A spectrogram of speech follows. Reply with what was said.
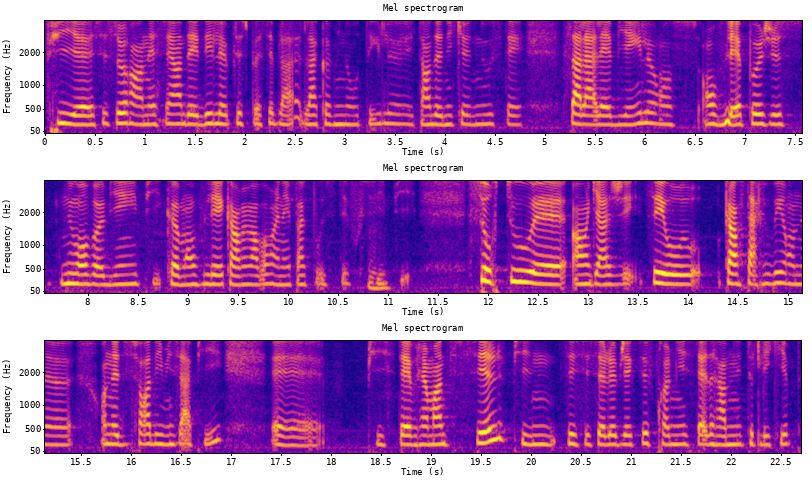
Puis, euh, c'est sûr, en essayant d'aider le plus possible la, communauté, là, étant donné que nous, c'était, ça allait bien. Là, on, on voulait pas juste nous, on va bien, puis comme on voulait quand même avoir un impact positif aussi. Mhm. Puis, surtout euh, engagé. Tu sais, quand c'est arrivé, on a, on a dû faire des mises à pied. Euh, puis c'était vraiment difficile. Puis, c'est ça, l'objectif premier, c'était de ramener toute l'équipe.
